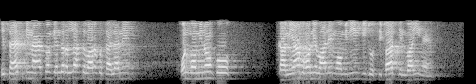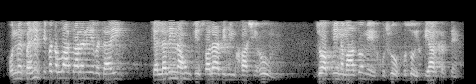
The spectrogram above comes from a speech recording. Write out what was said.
اس آیت کی آیتوں کے اندر اللہ تبارک و تعالیٰ نے ان مومنوں کو کامیاب ہونے والے مومنین کی جو صفات گنوائی ہیں ان میں پہلی صفت اللہ تعالیٰ نے یہ بتائی کہ اللہ فی صلاتهم خاشعون، جو اپنی نمازوں میں خوشو خضو اختیار کرتے ہیں۔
